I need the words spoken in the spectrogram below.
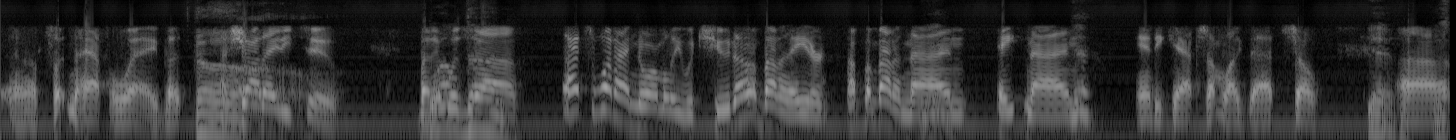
uh, a foot and a half away. But I Oh. shot 82. But Well it was. Uh, that's what I normally would shoot. I'm about an eight or I'm about a nine, eight nine handicap, something like that. So. Yeah. Uh,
